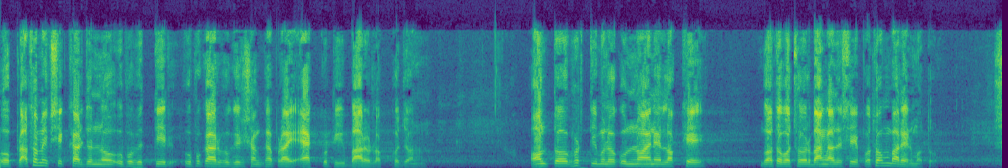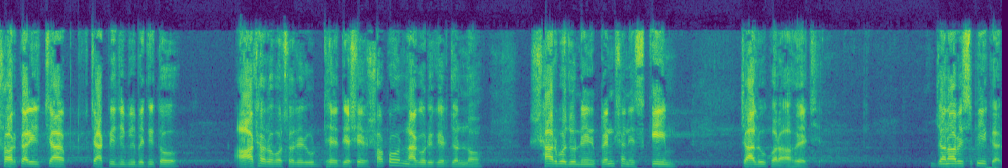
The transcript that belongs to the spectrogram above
ও প্রাথমিক শিক্ষার জন্য উপবৃত্তির উপকারভোগীর সংখ্যা প্রায় এক কোটি বারো লক্ষ জন। অন্তর্ভর্তিমূলক উন্নয়নের লক্ষ্যে গত বছর বাংলাদেশে প্রথমবারের মতো সরকারি চাকরিজীবী ব্যতীত আঠারো বছরের ঊর্ধ্বে দেশের সকল নাগরিকের জন্য সার্বজনীন পেনশন স্কিম চালু করা হয়েছে। জনাব স্পিকার,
